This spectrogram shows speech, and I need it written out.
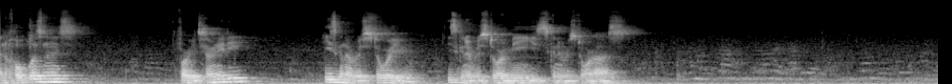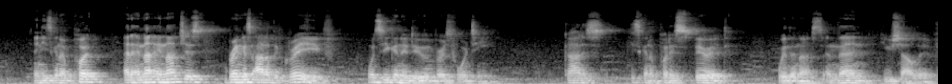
and hopelessness for eternity, He's going to restore you. He's going to restore me. He's going to restore us. And He's going to put, and, and, not, and not just bring us out of the grave. What's He going to do in verse 14? God is, He's going to put His Spirit within us, and then you shall live.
